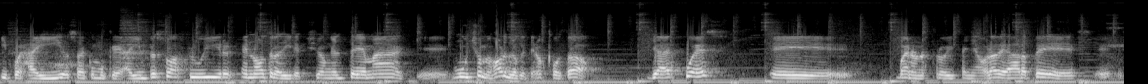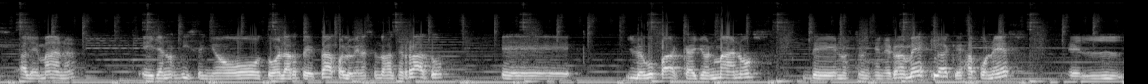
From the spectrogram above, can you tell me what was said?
y, pues ahí, o sea, como que ahí empezó a fluir en otra dirección el tema, mucho mejor de lo que teníamos contado. Ya después, eh, bueno, nuestra diseñadora de arte es, alemana. Ella nos diseñó todo el arte de tapa, lo viene haciendo hace rato. Eh, y luego cayó en manos de nuestro ingeniero de mezcla, que es japonés. Él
